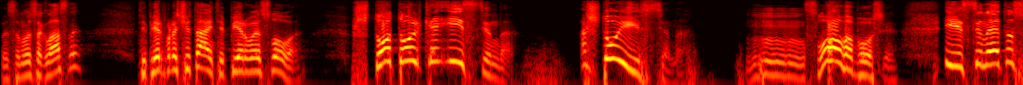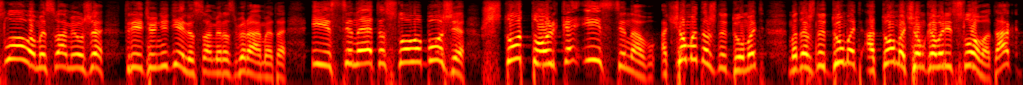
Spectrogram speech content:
Вы со мной согласны? Теперь прочитайте первое слово. Что только истина? А что истина? Слово Божье. Истина – это Слово. Мы с вами уже третью неделю с вами разбираем это. Истина – это Слово Божье. Что только истина? О чем мы должны думать? Мы должны думать о том, о чем говорит Слово, так?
